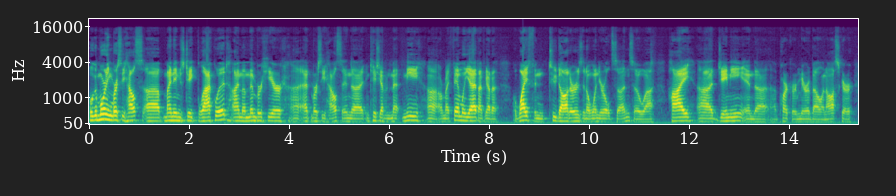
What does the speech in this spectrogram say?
Well, good morning, Mercy House. Uh, my name is Jake Blackwood. I'm a member here uh, at Mercy House. And uh, in case you haven't met me uh, or my family yet, I've got a, a, wife and two daughters and a one year old son. So, uh, hi, uh, Jamie and Parker, Mirabelle, and Oscar.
